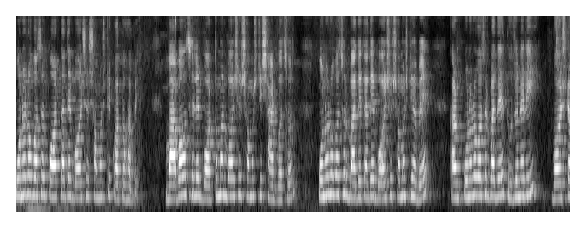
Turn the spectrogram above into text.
পনেরো বছর পর তাদের বয়সের সমষ্টি কত হবে? বাবা ও ছেলের বর্তমান বয়সের সমষ্টি ষাট বছর, পনেরো বছর বাদে তাদের বয়সের সমষ্টি হবে কারণ পনেরো বছর বাদে দুজনেরই বয়সটা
